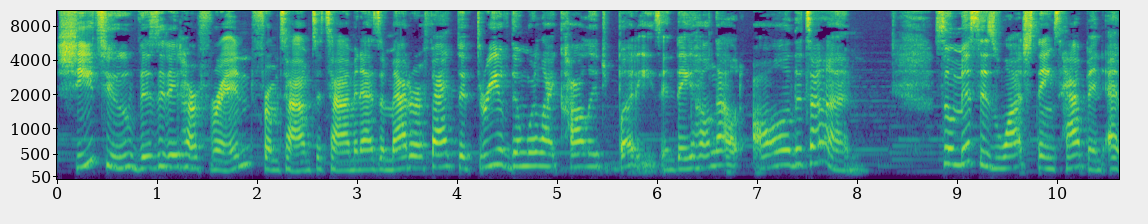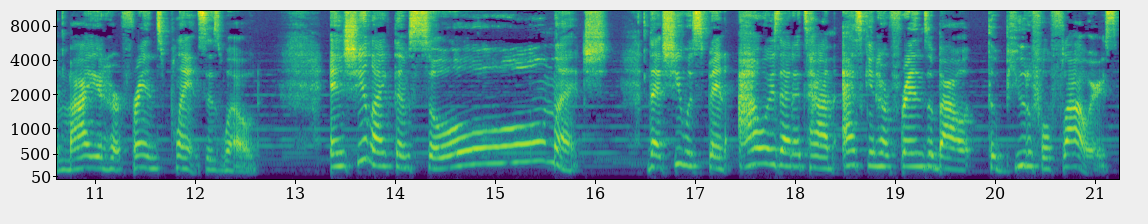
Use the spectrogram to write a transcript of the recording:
She too visited her friend from time to time, and as a matter of fact, the three of them were like college buddies and they hung out all the time. So Mrs. watched Things Happen admired her friend's plants as well. And she liked them so much that she would spend hours at a time asking her friends about the beautiful flowers.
